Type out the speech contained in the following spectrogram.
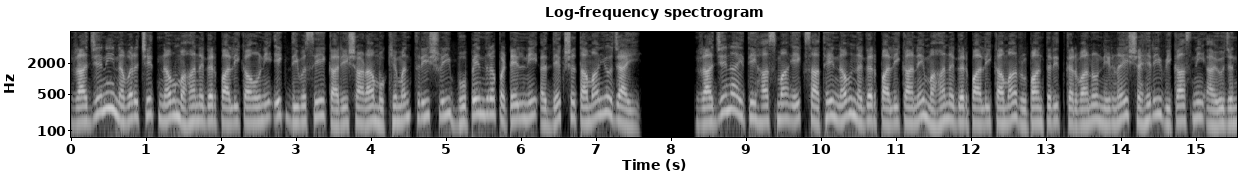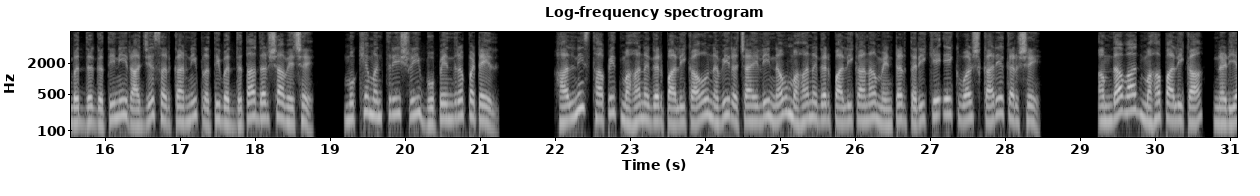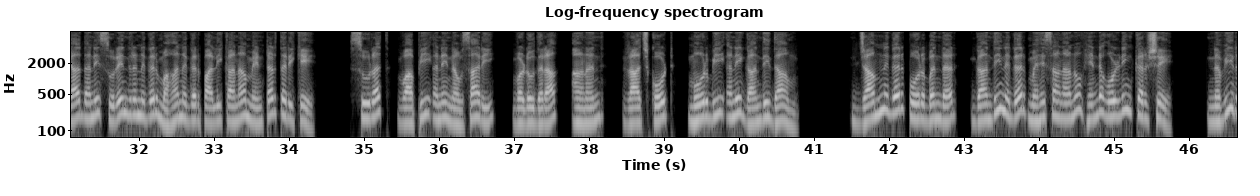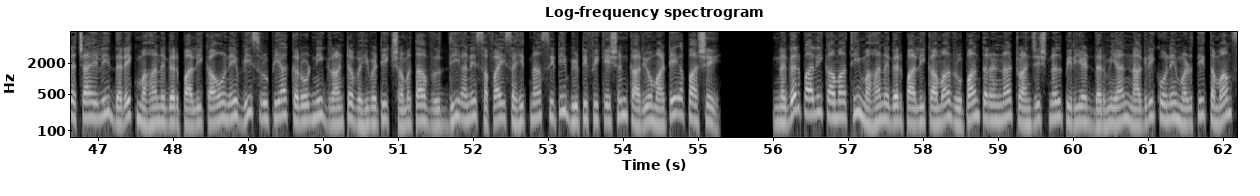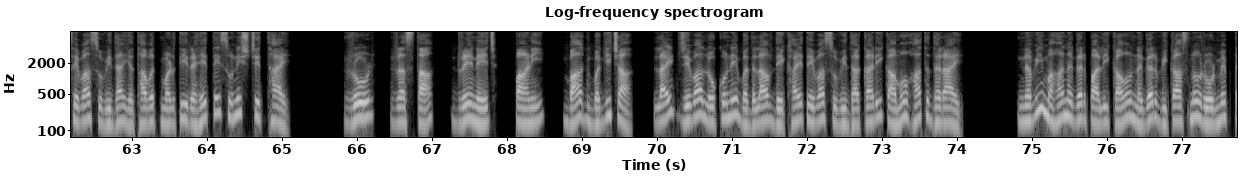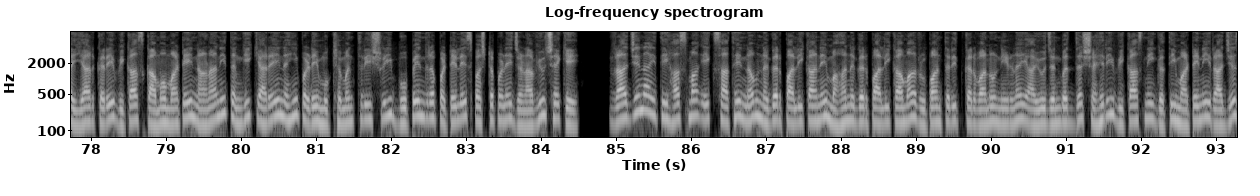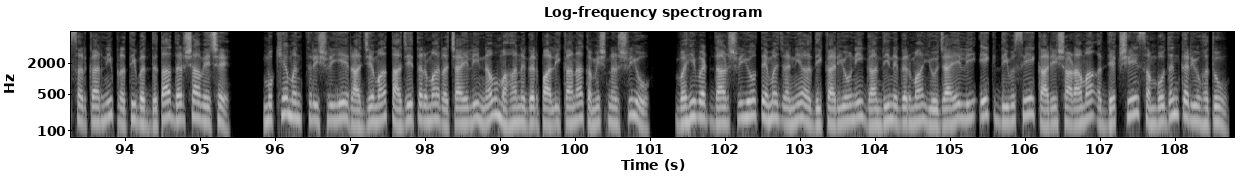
રાજ્યની નવરચિત નવ મહાનગરપાલિકાઓની એક દિવસીય કાર્યશાળા મુખ્યમંત્રી શ્રી ભૂપેન્દ્ર પટેલની અધ્યક્ષતામાં યોજાઈ. રાજ્યના ઇતિહાસમાં એક સાથે નવ નગરપાલિકાને મહાનગરપાલિકામાં રૂપાંતરિત કરવાનો નિર્ણય શહેરી વિકાસની આયોજનબદ્ધ ગતિની રાજ્ય સરકારની પ્રતિબદ્ધતા દર્શાવે છે. મુખ્યમંત્રી શ્રી ભૂપેન્દ્ર પટેલ. હાલની સ્થાપિત મહાનગરપાલિકાઓ નવી રચાયેલી નવ મહાનગરપાલિકાના મેન્ટર તરીકે એક વર્ષ કાર્ય કરશે. અમદાવાદ મહાપાલિકા, નડિયાદ અને સુરેન્દ્રનગર મહાનગરપાલિકાના મેન્ટર તરીકે સુરત, વાપી અને નવસારી, વડોદરા, આણંદ, રાજકોટ, મોરબી અને ગાંધીધામ, જામનગર પોરબંદર, ગાંધીનગર મહેસાણાનો હેન્ડહોલ્ડિંગ કરશે. નવી રચાયેલી દરેક મહાનગરપાલિકાઓને વીસ રૂપિયા કરોડની ગ્રાન્ટ વહીવટી ક્ષમતા વૃદ્ધિ અને સફાઈ સહિતના સિટી બ્યુટિફિકેશન કાર્યો માટે અપાશે. નગરપાલિકામાંથી મહાનગરપાલિકામાં રૂપાંતરણના ટ્રાન્ઝિશનલ પીરિયડ દરમિયાન નાગરિકોને મળતી તમામ સેવા સુવિધા યથાવત મળતી રહે તે સુનિશ્ચિત થાય. રોડ, રસ્તા, ડ્રેનેજ, પાણી, બાગ બગીચા, લાઇટ જેવા લોકોને બદલાવ દેખાય તેવા સુવિધાકારી કામો હાથ ધરાય. નવી મહાનગરપાલિકાઓ નગર વિકાસનો રોડમેપ તૈયાર કરે વિકાસ કામો માટે નાણાંની તંગી ક્યારેય નહીં પડે મુખ્યમંત્રી શ્રી ભૂપેન્દ્ર પટેલે સ્પષ્ટપણે જણાવ્યું છે કે રાજ્યના ઇતિહાસમાં એક સાથે નવ નગરપાલિકાને મહાનગરપાલિકામાં રૂપાંતરિત કરવાનો નિર્ણય આયોજનબદ્ધ શહેરી વિકાસની ગતિ માટેની રાજ્ય સરકારની પ્રતિબદ્ધતા દર્શાવે છે. મુખ્યમંત્રીશ્રીએ રાજ્યમાં તાજેતરમાં રચાયેલી નવ મહાનગરપાલિકાના કમિશનરશ્રીઓ, વહીવટદારશ્રીઓ તેમજ અન્ય અધિકારીઓની ગાંધીનગરમાં યોજાયેલી એક દિવસીય કાર્યશાળામાં અધ્યક્ષીએ સંબોધન કર્યું હતું.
